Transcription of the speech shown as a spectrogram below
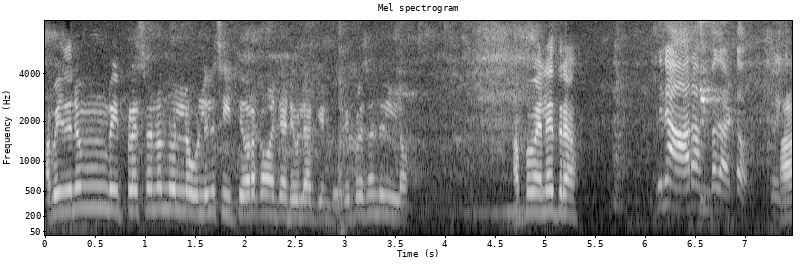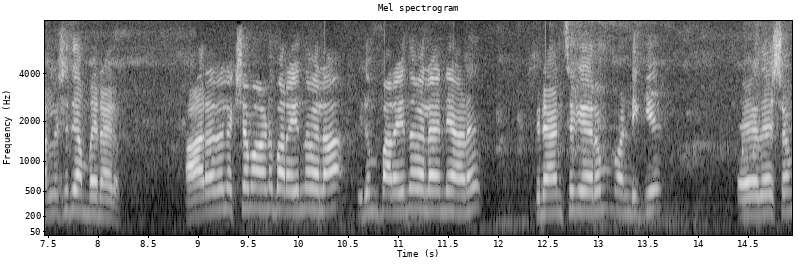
അപ്പോൾ ഇതിനും റീപ്ലേസ്മെന്റ് ഒന്നും ഇല്ല. ഉള്ളിൽ സീറ്റ് കവറൊക്കെ മാറ്റി അടിപൊളിയാക്കിയിട്ടുണ്ട്. റീപ്ലേസ്മെന്റ് ഇല്ലല്ലോ. അപ്പോൾ വില എത്ര ആറ് ലക്ഷത്തി അമ്പതിനായിരം. ആറര ലക്ഷമാണ് പറയുന്ന വില. ഇതും പറയുന്ന വില തന്നെയാണ്. ഫിനാൻസ് കയറും വണ്ടിക്ക്. ഏകദേശം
